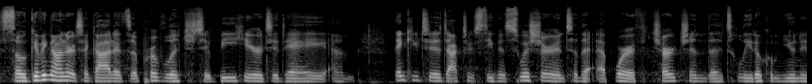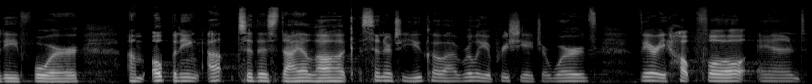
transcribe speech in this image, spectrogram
So, giving honor to God, it's a privilege to be here today. Um, Thank you to Dr. Stephen Swisher and to the Epworth Church and the Toledo community for um, opening up to this dialogue. Senator Yuko, I really appreciate your words. Very helpful. And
